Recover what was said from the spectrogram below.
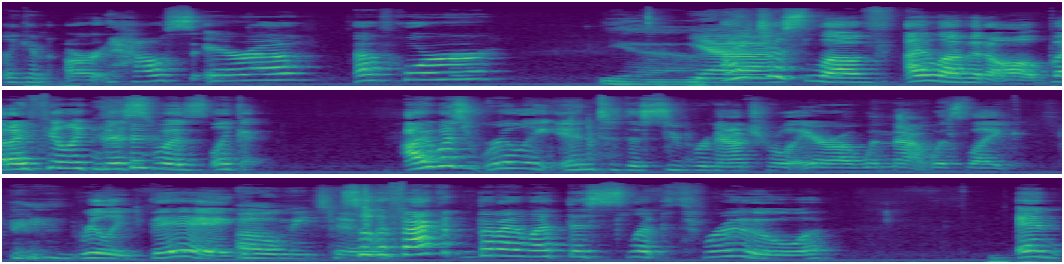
like an art house era of horror Yeah. yeah. i just love i love it all but i feel like this was like i was really into the supernatural era when that was like really big Oh, me too. so the fact that I let this slip through, and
